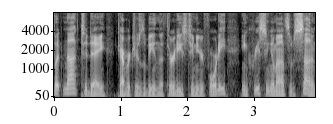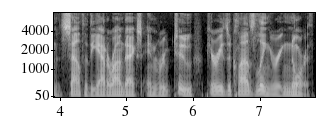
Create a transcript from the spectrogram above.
but not today. Temperatures will be in the 30s to near 40, increasing amounts of sun south of the Adirondacks and Route 2, periods of clouds lingering north.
